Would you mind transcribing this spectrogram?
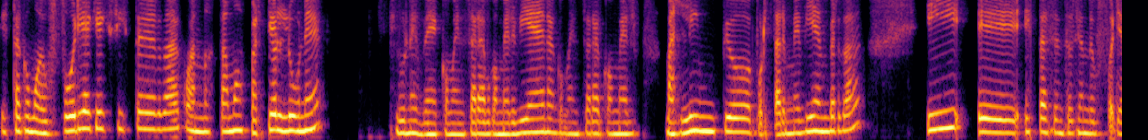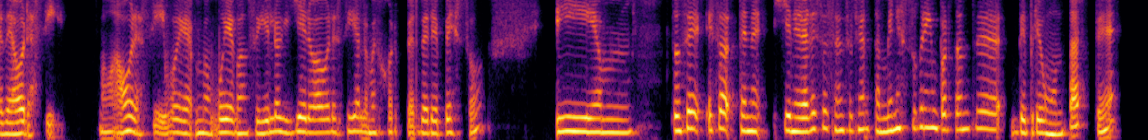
esta como euforia que existe, ¿verdad? Cuando estamos partidos el lunes, lunes de comenzar a comer bien, a comenzar a comer más limpio, a portarme bien, ¿verdad? Y eh, esta sensación de euforia de ahora sí, ¿no? Ahora sí, voy a, voy a conseguir lo que quiero, ahora sí, a lo mejor perderé peso. Y mm, entonces, esa, generar esa sensación también es súper importante de preguntarte,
